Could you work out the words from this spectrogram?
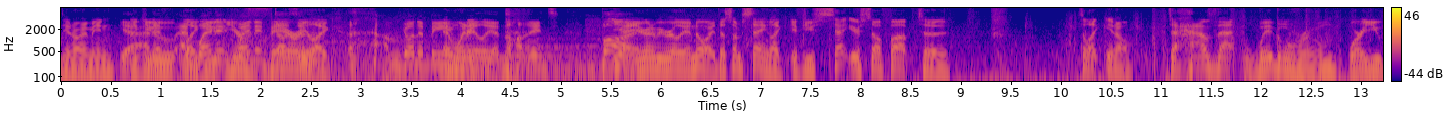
You know what I mean? Yeah, Like and you, if- and like when you, it- you're when it very like, I'm gonna be And when it- really annoyed. But yeah, you're gonna be really annoyed. That's what I'm saying. Like if you set yourself up to, to like you know, to have that wiggle room where you,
